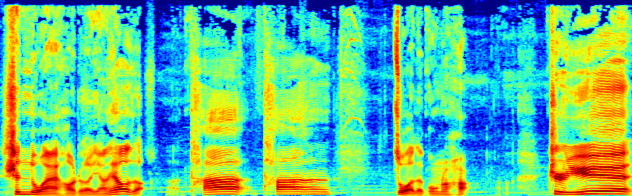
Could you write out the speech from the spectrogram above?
深度爱好者杨腰子啊，他他做的公众号，至于。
